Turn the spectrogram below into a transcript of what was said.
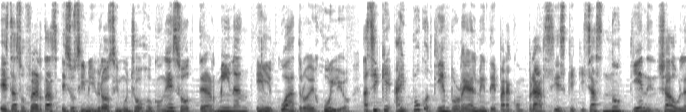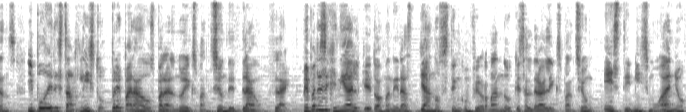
Estas ofertas, eso sí mis bros y mucho ojo con eso, terminan el 4 de julio, así que hay poco tiempo realmente para comprar si es que quizás no tienen Shadowlands y poder estar listo, preparado para la nueva expansión de Dragonflight. Me parece genial que de todas maneras ya nos estén confirmando que saldrá la expansión este mismo año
